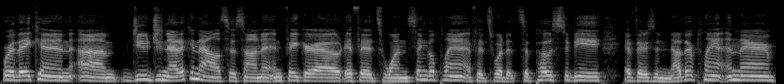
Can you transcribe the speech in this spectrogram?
where they can um, do genetic analysis on it and figure out if it's one single plant, if it's what it's supposed to be, if there's another plant in there.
